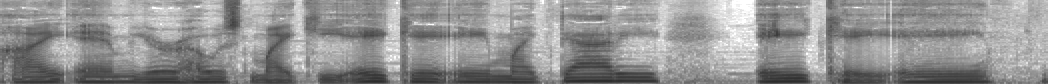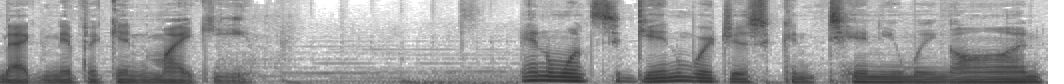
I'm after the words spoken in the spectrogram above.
I am your host, Mikey, aka Mike Daddy, aka Magnificent Mikey. And once again, we're just continuing on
